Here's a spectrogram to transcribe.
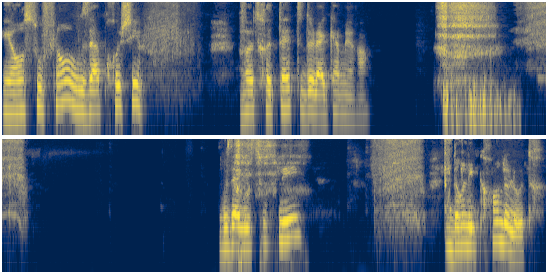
Et en soufflant, vous approchez votre tête de la caméra. Vous allez souffler dans l'écran de l'autre.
